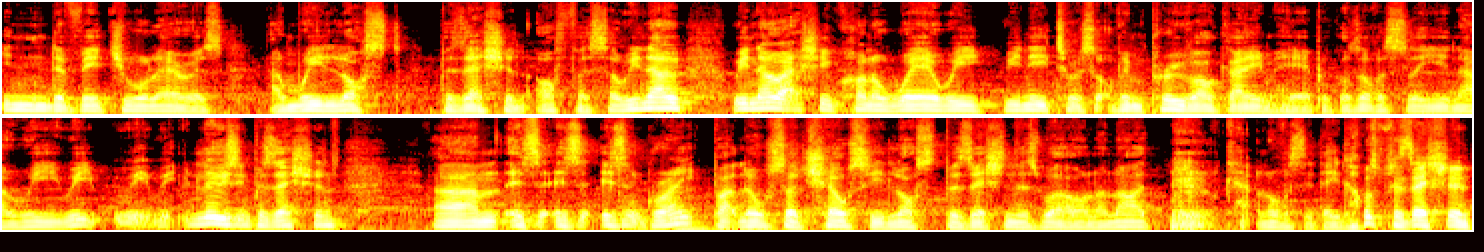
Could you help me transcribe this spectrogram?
individual errors, and we lost possession offer. So we know we know actually kind of where we, we need to sort of improve our game here because obviously you know we, we, we, we losing possessions um, is, isn't great. But also Chelsea lost possession as well, and I and obviously they lost possession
